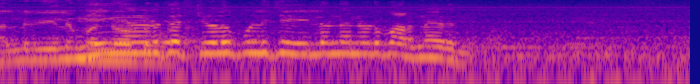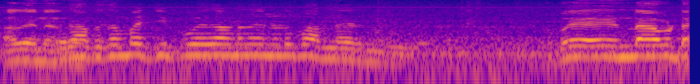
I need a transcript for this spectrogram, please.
നല്ല രീതിയിൽ മുന്നോട്ട് തെറ്റുകൾ പുള്ളി ചെയ്യില്ലെന്ന് എന്നോട് പറഞ്ഞായിരുന്നു. അതെ അബദ്ധം പറ്റിപ്പോയതാണെന്ന് എന്നോട് പറഞ്ഞായിരുന്നു ഉണ്ടാവട്ടെ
